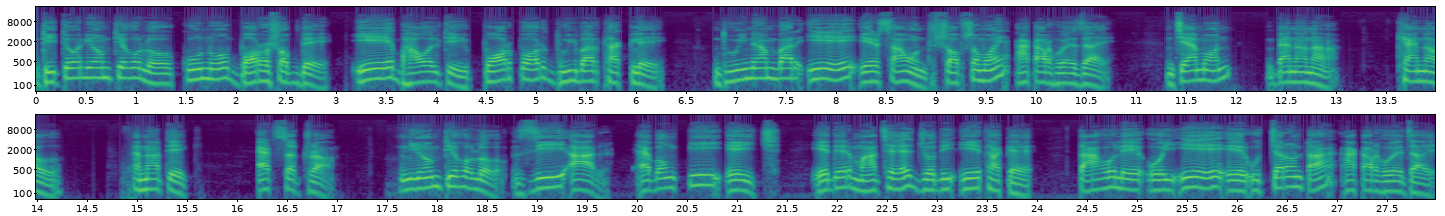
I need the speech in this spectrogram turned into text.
দ্বিতীয় নিয়মটি হলো কোনো বড় শব্দে এ ভাওয়েলটি পরপর দুইবার থাকলে দুই নাম্বার এ এর সাউন্ড সবসময় আকার হয়ে যায়। যেমন ব্যানানা খ্যানল ফ্যানাটিক অ্যাটসেট্রা নিয়মটি হল জি আর এবং পিএইচ। এদের মাঝে যদি এ থাকে, তাহলে ওই এ এর উচ্চারণটা আকার হয়ে যায়।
